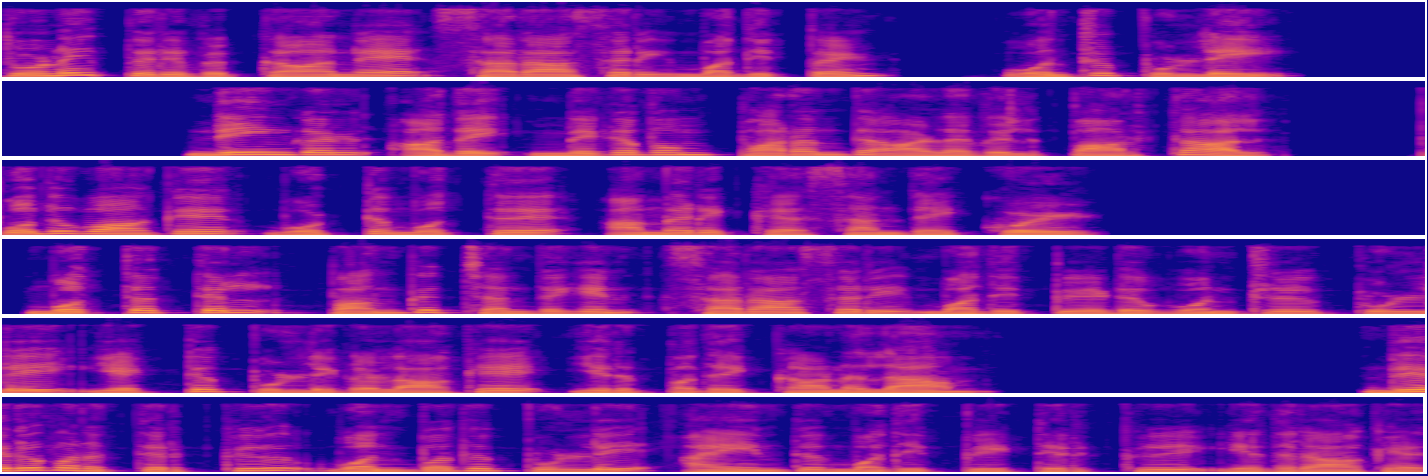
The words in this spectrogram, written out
துணைப்பிரிவுக்கான சராசரி மதிப்பெண் ஒன்று புள்ளி. நீங்கள் அதை மிகவும் பரந்த அளவில் பார்த்தால் பொதுவாக ஒட்டுமொத்த அமெரிக்க சந்தைக்குள். மொத்தத்தில் பங்குச் சந்தையின் சராசரி மதிப்பீடு ஒன்று புள்ளி எட்டு புள்ளிகளாக இருப்பதைக் காணலாம். நிறுவனத்திற்கு ஒன்பது புள்ளி ஐந்து மதிப்பீட்டிற்கு எதிராக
